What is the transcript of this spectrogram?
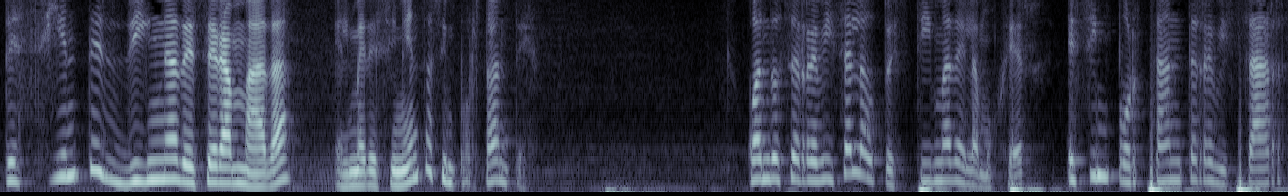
¿Te sientes digna de ser amada? El merecimiento es importante. Cuando se revisa la autoestima de la mujer, es importante revisar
